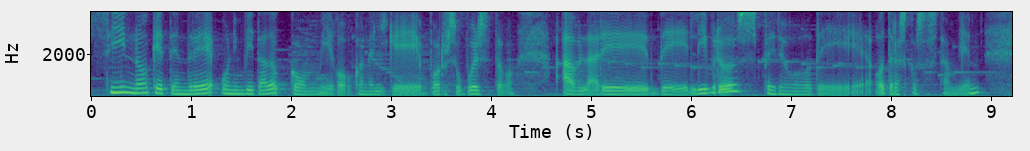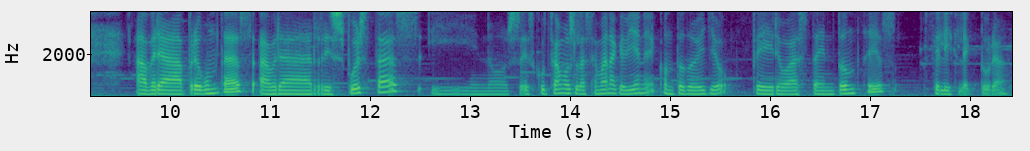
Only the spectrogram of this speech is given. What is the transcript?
sino que tendré un invitado conmigo, con el que, por supuesto, hablaré de libros, pero de otras cosas también. Habrá preguntas, habrá respuestas y nos escuchamos la semana que viene con todo ello, pero hasta entonces, feliz lectura.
